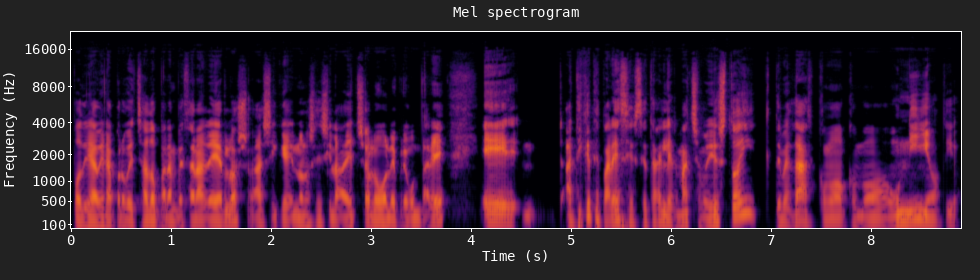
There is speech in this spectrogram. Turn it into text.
podría haber aprovechado para empezar a leerlos, así que no lo sé si lo ha hecho, luego le preguntaré. Eh, ¿A ti qué te parece este tráiler, macho? Yo estoy, de verdad, como, como un niño, tío.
